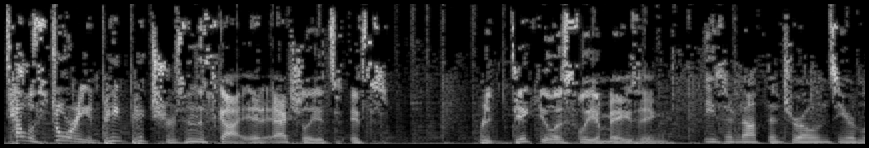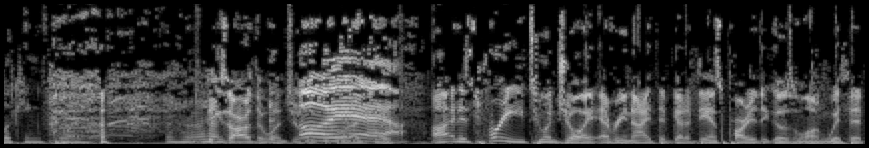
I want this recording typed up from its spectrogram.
tell a story and paint pictures in the sky. It actually, it's, it's ridiculously amazing. These are not the drones you're looking for. These are the ones you're Oh, looking for. yeah. Actually. Uh, and it's free to enjoy every night. They've got a dance party that goes along with it.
